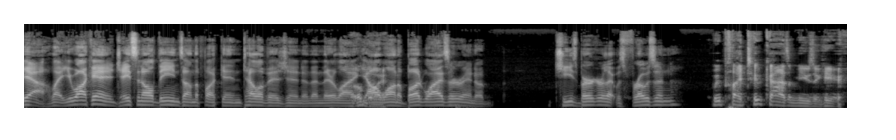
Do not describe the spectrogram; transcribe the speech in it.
yeah, like you walk in and Jason Aldean's on the fucking television and then they're like, Oh, Y'all want a Budweiser and a cheeseburger that was frozen? we play two kinds of music here:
